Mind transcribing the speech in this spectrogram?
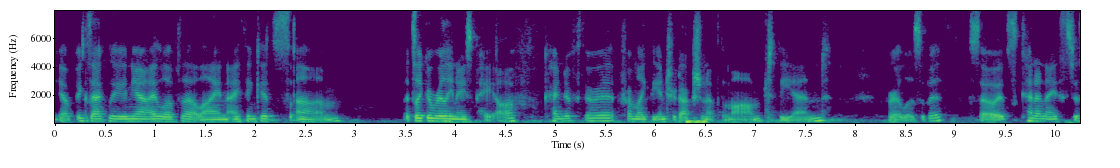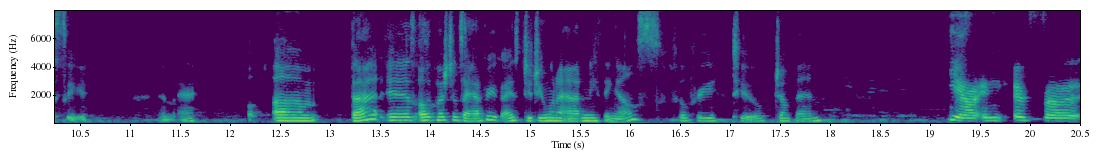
yep, exactly. And yeah, I love that line. I think it's um it's like a really nice payoff kind of through it from like the introduction of the mom to the end for Elizabeth. So it's kind of nice to see in there. Um that is all the questions I had for you guys. Did you want to add anything else? Feel free to jump in. Yeah, and if uh,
